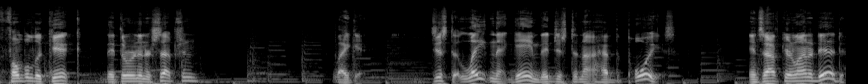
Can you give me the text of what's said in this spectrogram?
fumbled a kick, they threw an interception. Like, just late in that game, they just did not have the poise, and South Carolina did.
